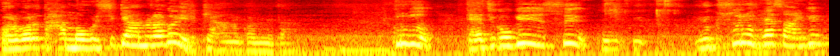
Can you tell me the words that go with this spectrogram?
골고루 다 먹을 수 있게 하느라고 이렇게 하는 겁니다. 그리고 돼지고기 수 육수로 해서 하는 게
